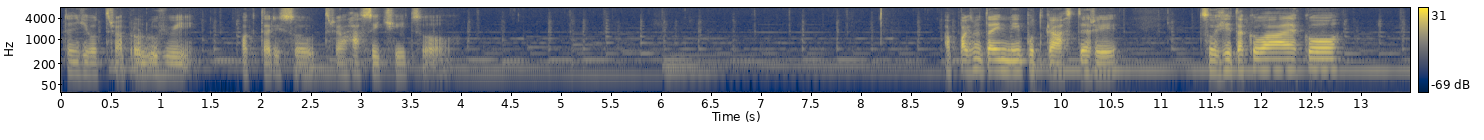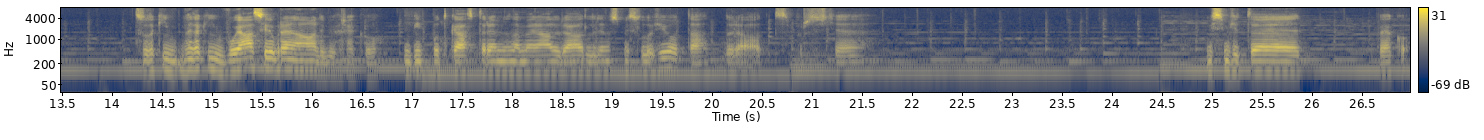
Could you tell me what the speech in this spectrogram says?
ten život třeba prodlužují. Pak tady jsou třeba hasiči, co A pak jsme tady my, podcasteři, což je taková jako... Co taky, my taky vojáci dobré nálady, bych řekl. Být podcasterem znamená dodávat lidem smysl do života, dodávat prostě... Myslím, že to je jako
